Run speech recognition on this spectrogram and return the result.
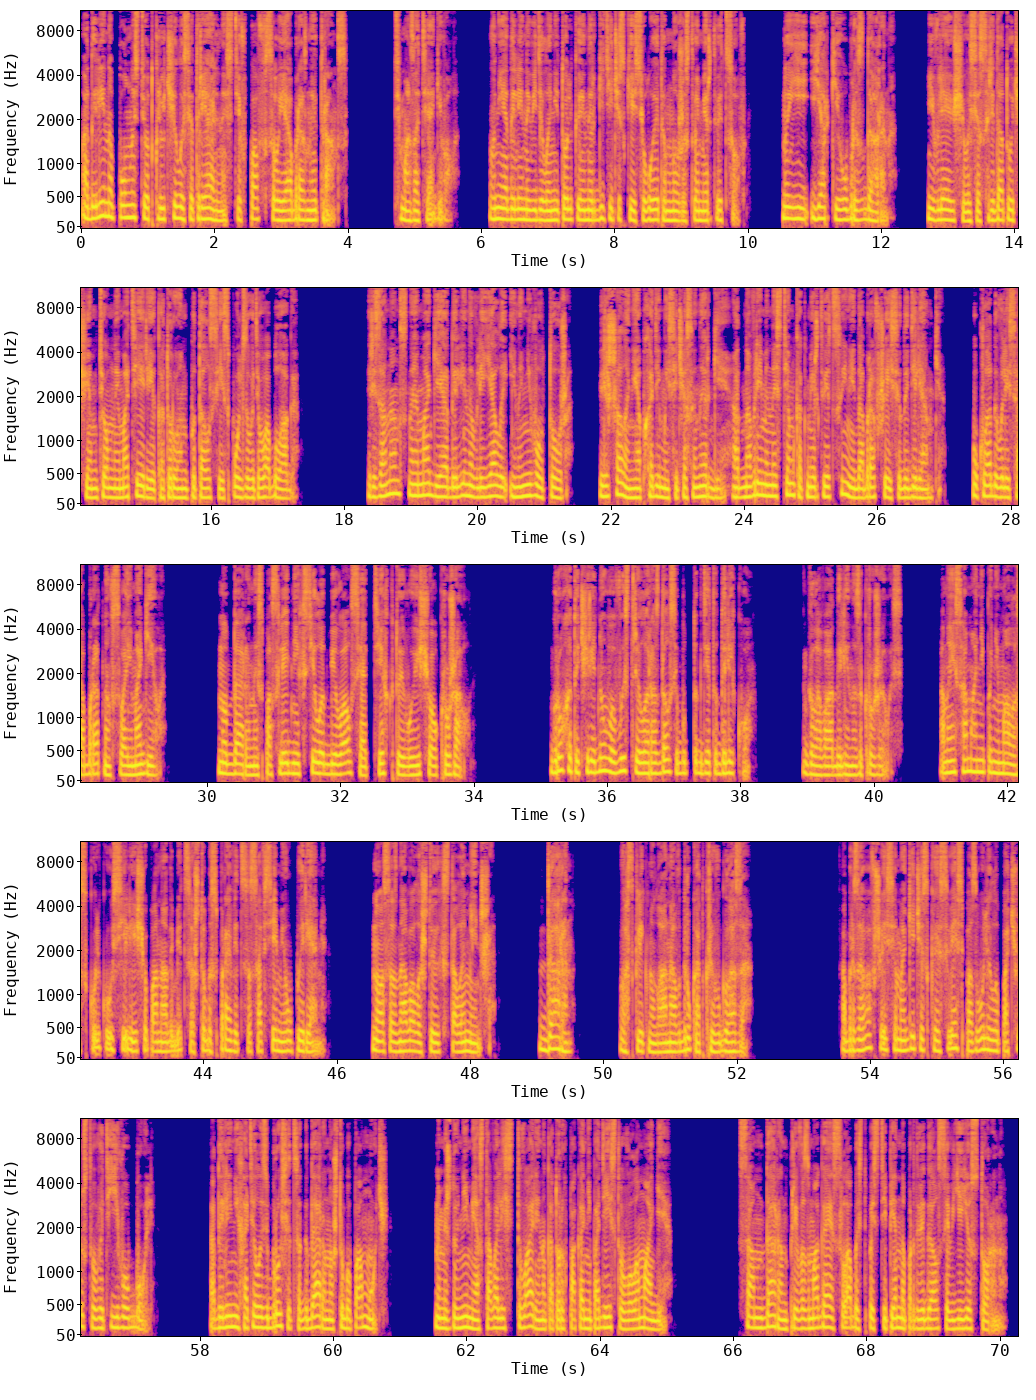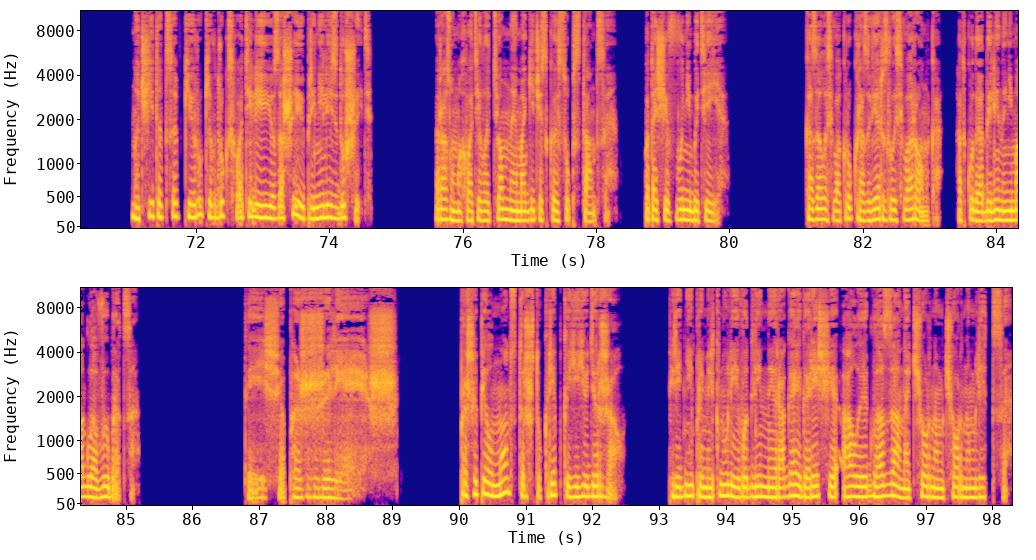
Аделина полностью отключилась от реальности, впав в своеобразный транс. Тьма затягивала. В ней Аделина видела не только энергетические силуэты множества мертвецов, но и яркий образ Дарана, являющегося средоточием темной материи, которую он пытался использовать во благо. Резонансная магия Аделины влияла и на него тоже, лишала необходимой сейчас энергии, одновременно с тем, как мертвецы, не добравшиеся до делянки, укладывались обратно в свои могилы. Но Даррен из последних сил отбивался от тех, кто его еще окружал. Грохот очередного выстрела раздался будто где-то далеко, Голова Аделины закружилась. Она и сама не понимала, сколько усилий еще понадобится, чтобы справиться со всеми упырями, но осознавала, что их стало меньше. «Даррен!» — воскликнула она, вдруг открыв глаза. Образовавшаяся магическая связь позволила почувствовать его боль. Аделине хотелось броситься к Даррену, чтобы помочь. но между ними оставались твари, на которых пока не подействовала магия. Сам Даррен, превозмогая слабость, постепенно продвигался в ее сторону. Но чьи-то цепкие руки вдруг схватили ее за шею и принялись душить. Разум охватила темная магическая субстанция, потащив в небытие. Казалось, вокруг разверзлась воронка, откуда Аделина не могла выбраться. «Ты еще пожалеешь», — прошипел монстр, что крепко ее держал. Перед ней промелькнули его длинные рога и горящие алые глаза на черном черном лице.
